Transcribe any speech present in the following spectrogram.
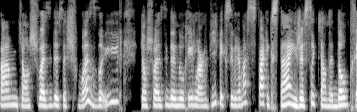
femmes qui ont choisi de se choisir, qui ont choisi de nourrir leur vie. Fait que c'est vraiment super excitant et je sais qu'il y en a d'autres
